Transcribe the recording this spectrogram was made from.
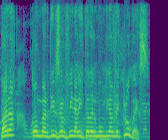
para convertirse en finalista del Mundial de Clubes.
